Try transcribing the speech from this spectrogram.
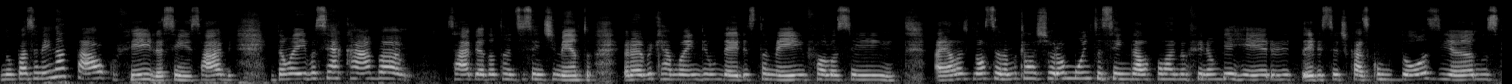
não passa nem Natal com o filho, assim, sabe? Então então aí você acaba sabe, adotando esse sentimento. Eu lembro que a mãe de um deles também falou assim, aí ela, nossa, eu lembro que ela chorou muito, assim, ela falou, ai, meu filho é um guerreiro, ele, ele saiu de casa com 12 anos,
